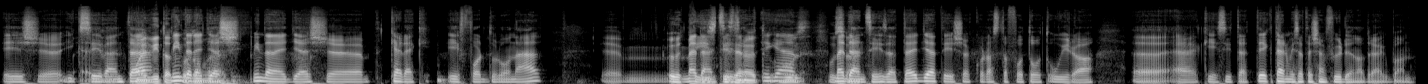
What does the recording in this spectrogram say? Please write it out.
és x évente minden veled. egyes, minden egyes kerek évfordulónál ö, 5, 10, medencézett- 15, igen, 20, 20. medencézett egyet, és akkor azt a fotót újra elkészítették, természetesen fürdőnadrágban,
